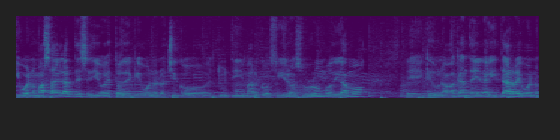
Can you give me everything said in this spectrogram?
y bueno, más adelante se dio esto de que bueno, los chicos, el Tuti y Marco siguieron su rumbo, digamos. eh, quedó una vacante ahí en la guitarra y bueno,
